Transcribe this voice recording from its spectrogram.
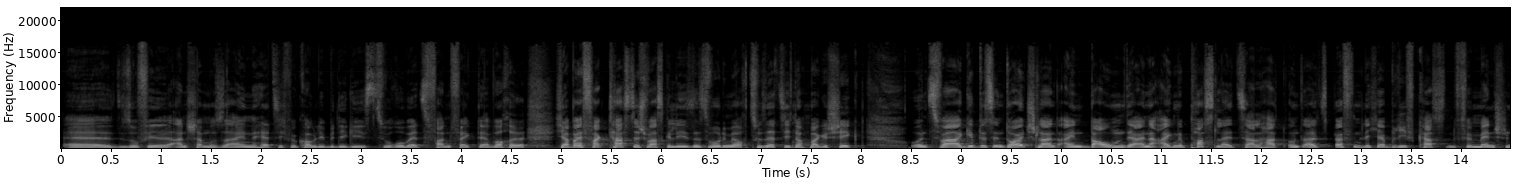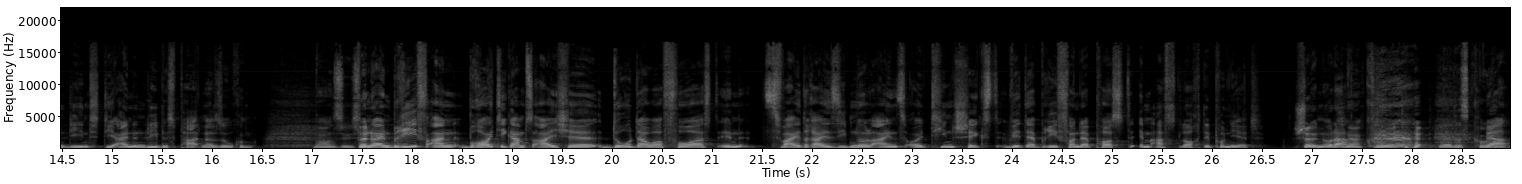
Äh, so viel Anstand muss sein. Herzlich willkommen, liebe Diggis, zu Roberts Fun Fact der Woche. Ich habe bei Faktastisch was gelesen. Es wurde mir auch zusätzlich nochmal geschickt. Und zwar gibt es in Deutschland einen Baum, der eine eigene Postleitzahl hat und als öffentlicher Briefkasten für Menschen dient, die einen Liebespartner suchen. Oh, süß. Wenn du einen Brief an Bräutigamseiche Dodauer Forst in 23701 Eutin schickst, wird der Brief von der Post im Astloch deponiert. Schön, oder? Ja, cool. Ja, das ist cool. Ja.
